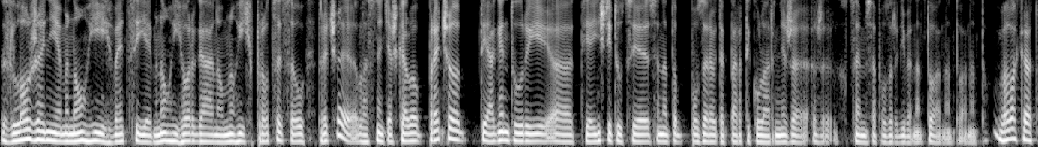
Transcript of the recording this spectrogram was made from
zloženie mnohých vecí, mnohých orgánov, mnohých procesov. Prečo je vlastne ťažké? Alebo prečo tie agentúry, e, tie inštitúcie sa na to pozerajú tak partikulárne, že, že chcem sa pozrieť iba na to a na to a na to. Veľakrát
